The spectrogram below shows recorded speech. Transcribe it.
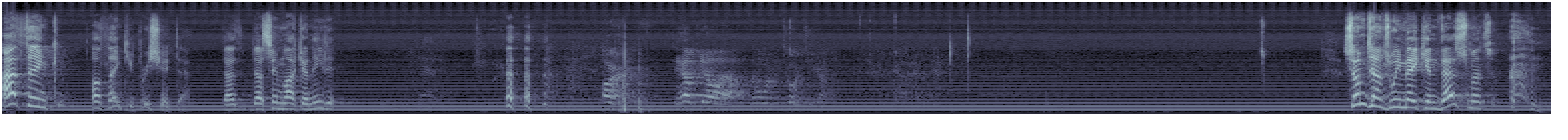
I think, oh, thank you, appreciate that. That does seem like I need it. All right, to help y'all out, don't want to torture y'all. Sometimes we make investments.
